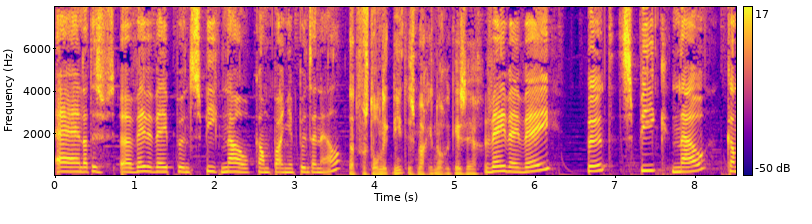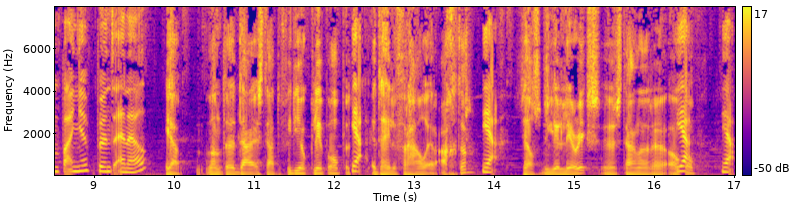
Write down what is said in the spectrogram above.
En dat is eh, www.speaknowcampagne.nl Dat verstond ik niet, dus mag je het nog een keer zeggen? www.speaknowcampagne.nl Ja, want daar staat de videoclip op. Het, Ja. het hele verhaal erachter. Ja, Zelfs de lyrics staan er ook ja, op. ja.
